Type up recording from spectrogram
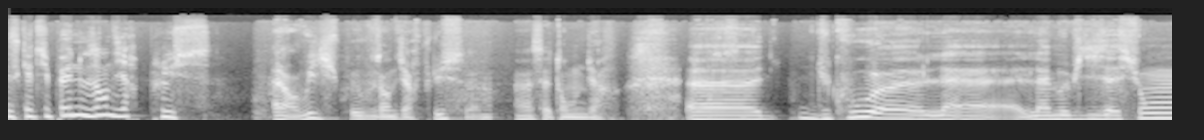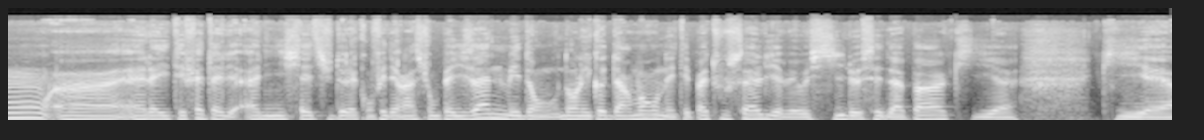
Est-ce que tu peux nous en dire plus? Alors oui, je peux vous en dire plus, euh, ça tombe bien. Euh, du coup, euh, la, la mobilisation, euh, elle a été faite à, l'initiative de la Confédération paysanne, mais dans, dans les Côtes d'Armor, on n'était pas tout seul. Il y avait aussi le CEDAPA, qui, euh, qui est un,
